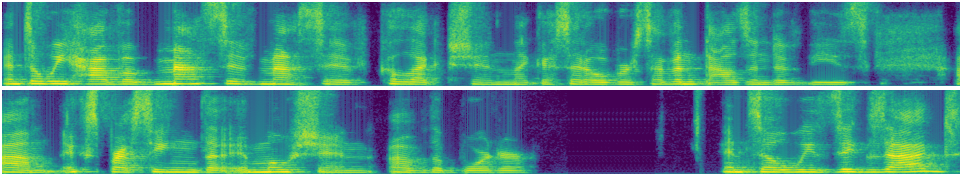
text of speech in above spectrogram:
And so we have a massive, massive collection, like I said, over 7,000 of these um, expressing the emotion of the border. And so we zigzagged,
